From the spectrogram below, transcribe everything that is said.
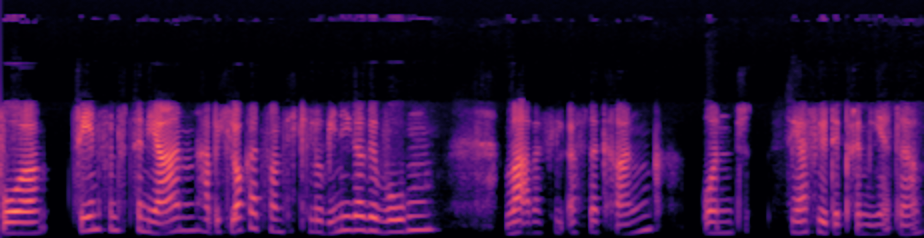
vor 10, 15 Jahren habe ich locker 20 Kilo weniger gewogen, war aber viel öfter krank und sehr viel deprimierter.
